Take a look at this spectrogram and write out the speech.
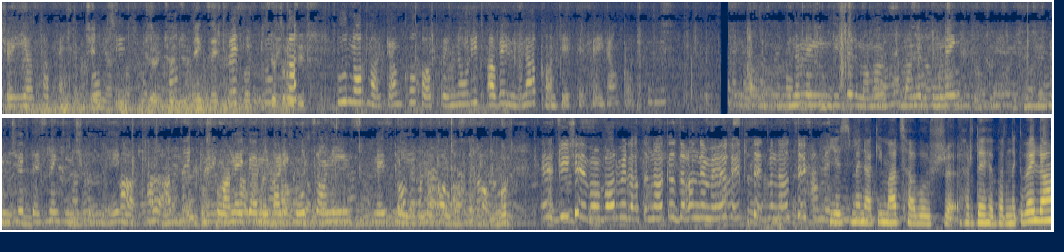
իրանք չհիասթափվեն դպրոցից։ Մենք ձեր ստրեսից ու նորմալ կյանքով ապրեն նորից ավելի լավ, քան երբևէ իրանք ապրել են։ Գնում եմ գիշերը մամանց տանը գնում ենք մինչև տեսնենք ինչ կլինի էլի որ մեկը մի բարի գործանի մեզ մի Այդ գիշեր որ վարվել է տնակը դրան եմ եղել հետ մնացել։ Ես մենակ իմացա, որ հրդեհը բռնկվել է,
